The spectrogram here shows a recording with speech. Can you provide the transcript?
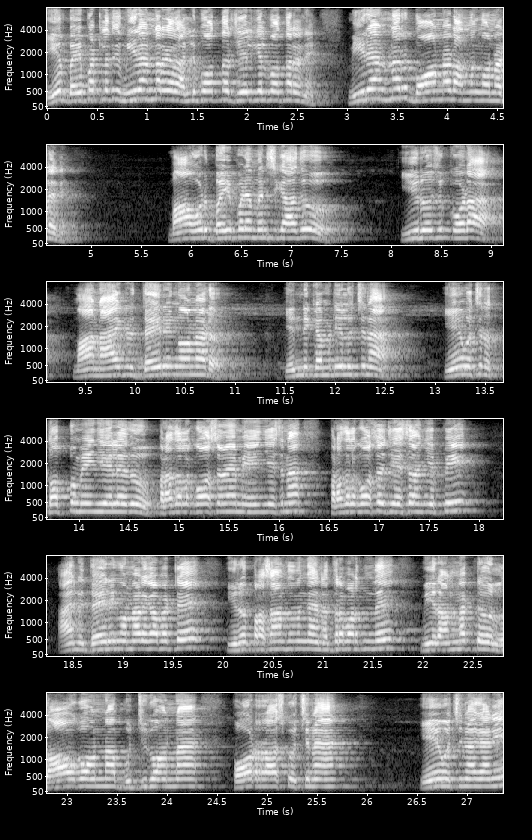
ఏం భయపడలేదు మీరే అన్నారు కదా అల్లిపోతున్నారు జైలుకి వెళ్ళిపోతున్నారని. మీరే అంటున్నారు బాగున్నాడు అందంగా ఉన్నాడని. మా వాడు భయపడే మనిషి కాదు. ఈరోజు కూడా మా నాయకుడు ధైర్యంగా ఉన్నాడు. ఎన్ని కమిటీలు వచ్చినా ఏం వచ్చినా తప్పు మేం చేయలేదు. ప్రజల కోసమే మేము ఏం చేసినా ప్రజల కోసమే చేసామని చెప్పి ఆయన ధైర్యంగా ఉన్నాడు కాబట్టి ఈరోజు ప్రశాంతంగా ఆయన నిద్రపడుతుంది. మీరు అన్నట్టు లావుగా ఉన్నా బుజ్జిగా ఉన్నా పౌడర్ రాసుకొచ్చినా ఏం వచ్చినా కానీ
